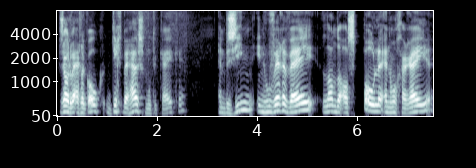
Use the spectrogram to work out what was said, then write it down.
zouden we eigenlijk ook dicht bij huis moeten kijken en bezien in hoeverre wij landen als Polen en Hongarije,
